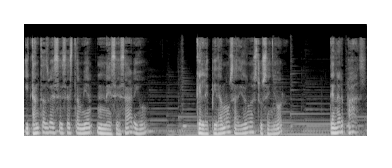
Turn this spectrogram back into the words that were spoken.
y tantas veces es también necesario que le pidamos a Dios nuestro Señor tener paz,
